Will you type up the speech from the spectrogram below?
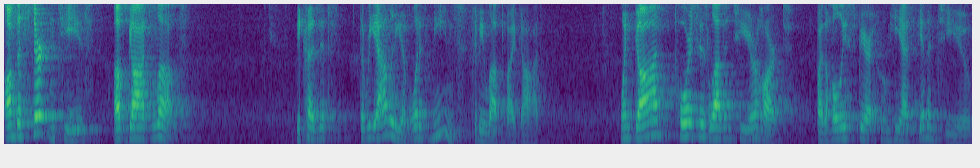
on the certainties of God's love. Because it's the reality of what it means to be loved by God. When God pours his love into your heart by the Holy Spirit, whom he has given to you,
